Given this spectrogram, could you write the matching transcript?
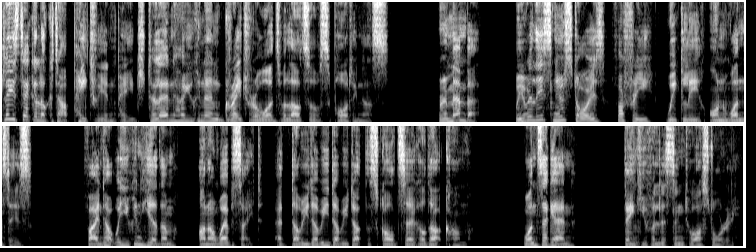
please take a look at our Patreon page to learn how you can earn great rewards while also supporting us. Remember, we release new stories for free weekly on Wednesdays. Find out where you can hear them on our website at www.theskaldscircle.com. Once again, thank you for listening to our story.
